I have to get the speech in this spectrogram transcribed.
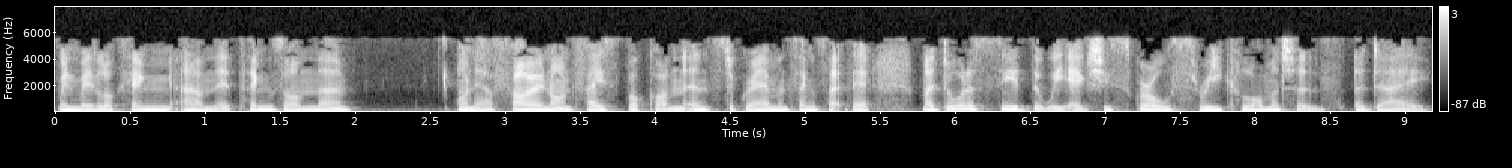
when we're looking um, at things on the on our phone, on Facebook, on Instagram, and things like that. My daughter said that we actually scroll three kilometres a day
